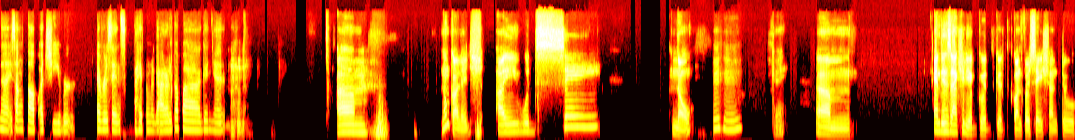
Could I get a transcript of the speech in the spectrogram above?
na isang top achiever ever since kahit nung nag-aaral ka pa, ganyan? Mhm. Um, nung college, I would say no. Mm-hmm. Okay. Um, and this is actually a good good conversation to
